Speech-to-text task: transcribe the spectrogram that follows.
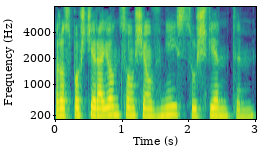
rozpościerającą się w miejscu świętym,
